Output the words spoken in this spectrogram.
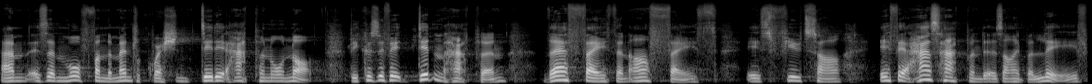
Um, there's a more fundamental question did it happen or not? Because if it didn't happen, their faith and our faith is futile if it has happened as I believe,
